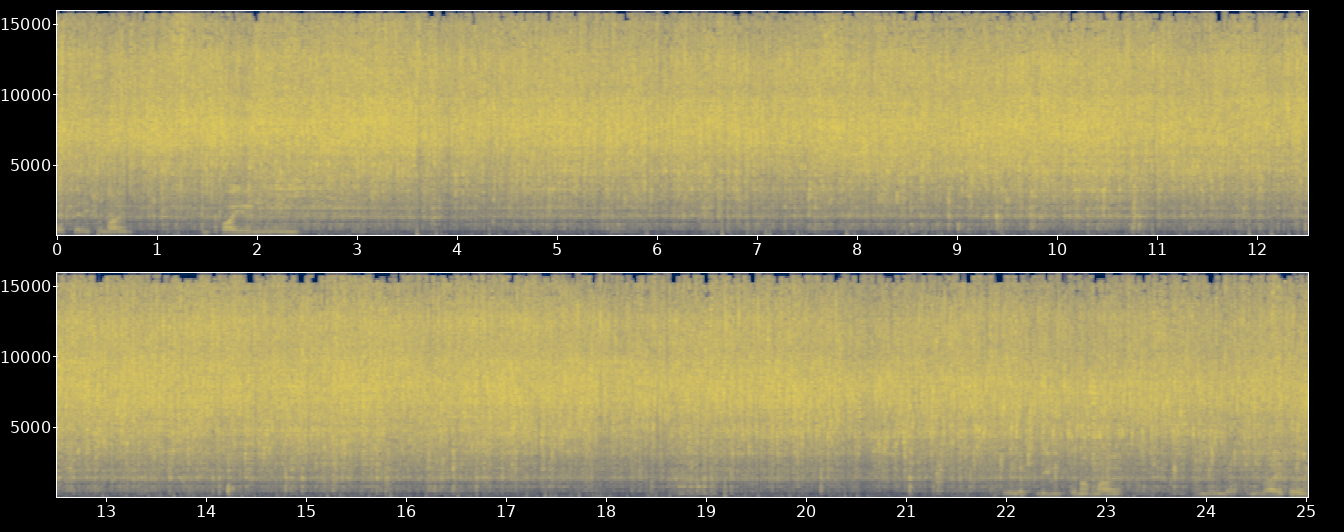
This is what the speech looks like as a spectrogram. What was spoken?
Jetzt werde ich schon mal die Keulen nehmen. So, jetzt lege ich sie nochmal auf die Seite.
